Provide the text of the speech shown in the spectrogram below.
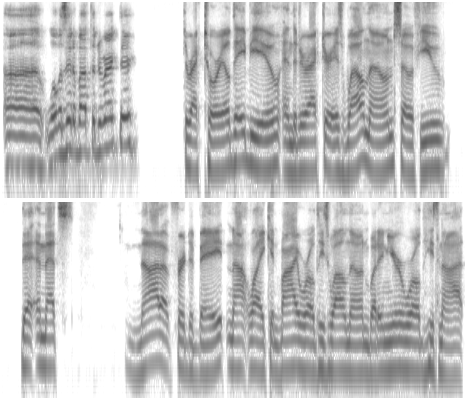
Uh, what was it about the director? Directorial debut, and the director is well known. So if you, that, and that's not up for debate. Not like in my world he's well known, but in your world he's not.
